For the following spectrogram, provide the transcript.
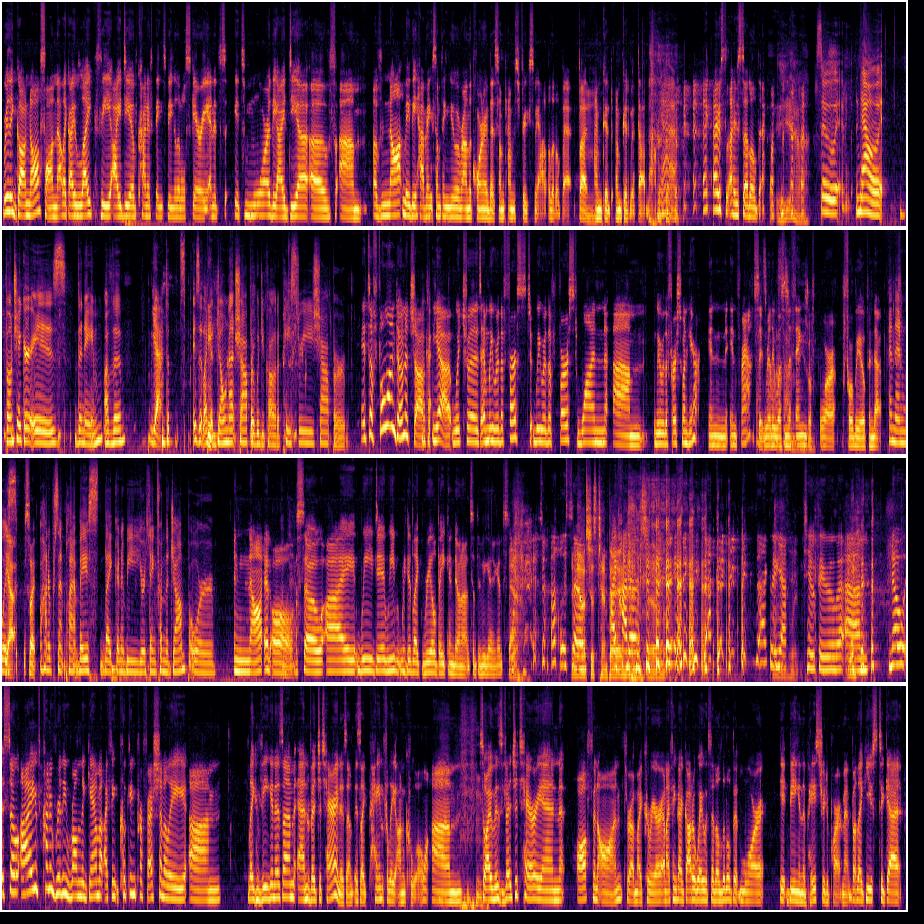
really gotten off on that like i like the idea of kind of things being a little scary and it's it's more the idea of um of not maybe having something new around the corner that sometimes freaks me out a little bit but i'm good i'm good with that now Yeah. I've, I've settled down yeah. So now Boneshaker is the name of the yes the is it like a donut shop or would you call it a pastry shop or It's a full-on donut shop. Okay. Yeah, which was, and we were the first. We were the first one. Um, we were the first one here in in France. it really wasn't a thing before before we opened up. and then was yeah, so I, 100% plant based like going to be your thing from the jump or Not at all. So I we did we we did like real bacon donuts at the beginning and stuff. so and now it's just tempeh. I had a- so, exactly, exactly, yeah. Tofu. Um, no, so I've kind of really run the gamut. I think cooking professionally, um, like veganism and vegetarianism is like painfully uncool. Um, so I was vegetarian off and on throughout my career, and I think I got away with it a little bit more, it being in the pastry department, but like used to get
